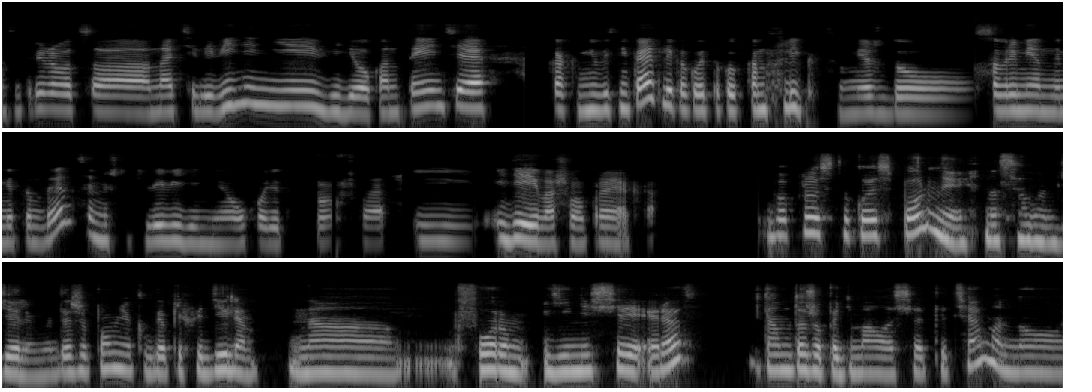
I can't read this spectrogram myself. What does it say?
сконцентрироваться на телевидении, видеоконтенте, как не возникает ли какой-то такой конфликт между современными тенденциями, что телевидение уходит в прошлое, и идеей вашего проекта? Вопрос такой спорный на самом деле. Мы даже помню, когда приходили на форум Енисей РФ, там тоже поднималась эта тема, но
